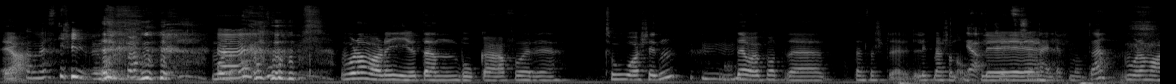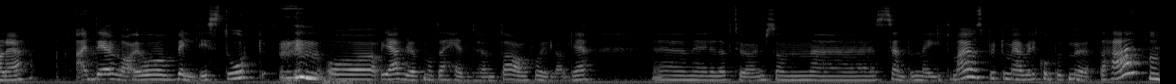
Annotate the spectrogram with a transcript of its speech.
Det Ja. kan jeg skrive på. Hvordan, hvordan var det å gi ut den boka for eh, to år siden? Mm. Det var jo på en måte den første litt mer sånn ordentlig Ja, på en måte. Hvordan var det? Nei, det var jo veldig stort. Og jeg ble på en måte headhunta av forlaget eh, med redaktøren som eh, sendte en mail til meg og spurte om jeg ville komme på et møte her.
